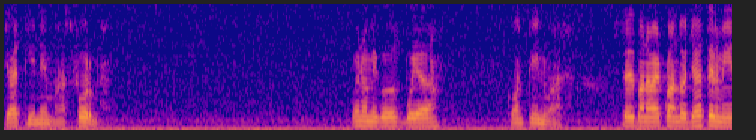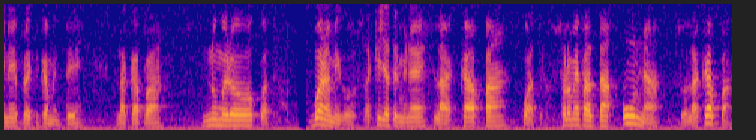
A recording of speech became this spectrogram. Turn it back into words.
ya tiene más forma. Bueno amigos voy a continuar. Ustedes van a ver cuando ya termine prácticamente la capa número 4 bueno amigos aquí ya terminé la capa 4 solo me falta una sola capa.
